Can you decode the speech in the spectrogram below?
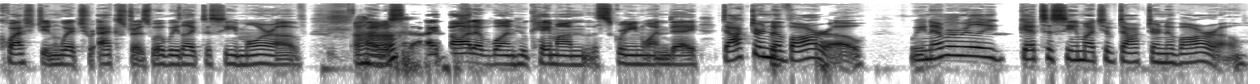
question, which extras would we like to see more of? I uh-huh. was I thought of one who came on the screen one day, Doctor Navarro. We never really get to see much of Doctor Navarro.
